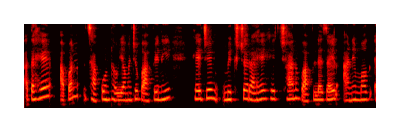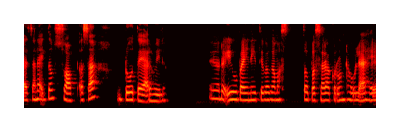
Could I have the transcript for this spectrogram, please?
आता हे आपण झाकून ठेवूया. म्हणजे वाफेने हे जे मिक्सचर आहे हे छान वाफलं जाईल आणि मग याचा ना एकदम सॉफ्ट असा डो तयार होईल. तर येऊबाईने ते बघा मस्त पसारा करून ठेवला आहे.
